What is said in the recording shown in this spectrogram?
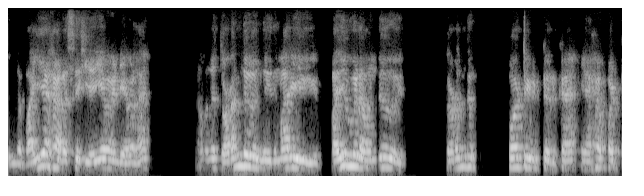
இந்த வையக அரசு செய்ய வேண்டியவளை. வந்து தொடர்ந்து இந்த இது மாதிரி பதிவுகளை வந்து தொடர்ந்து போட்டுக்கிட்டு இருக்கேன். ஏகப்பட்ட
